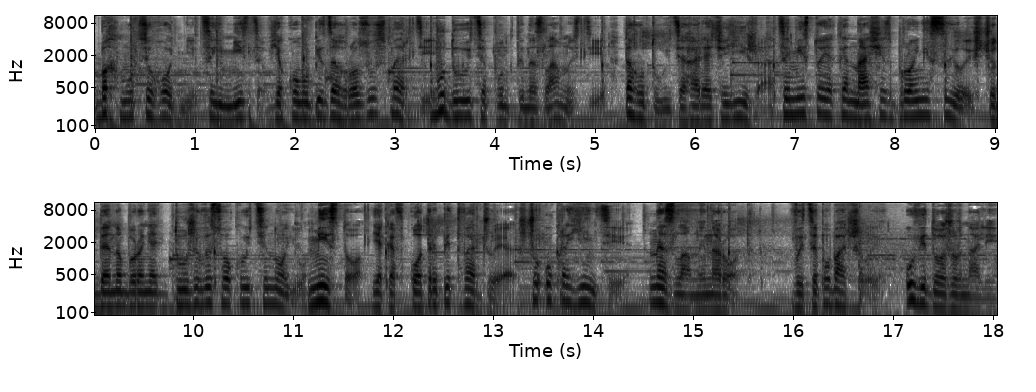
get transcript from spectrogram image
Бахмут сьогодні це місце, в якому під загрозою смерті будуються пункти незламності та готується гаряча їжа. Це місто, яке наші збройні сили щоденно боронять дуже високою ціною. Місто, яке вкотре підтверджує, що українці незламний народ. Ви це побачили у відеожурналі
